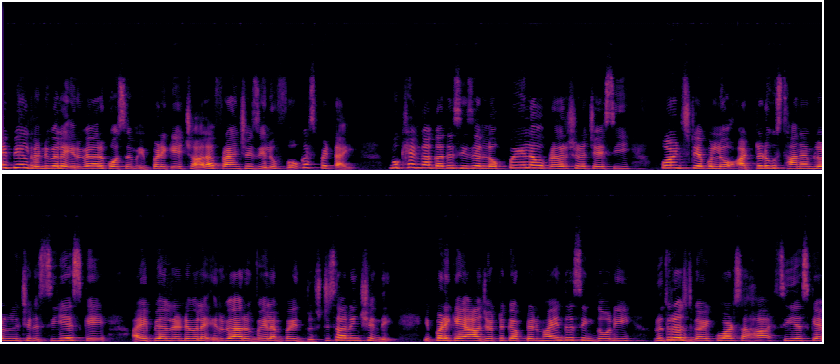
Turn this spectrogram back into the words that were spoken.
ఐపీఎల్ రెండు వేల ఇరవై ఆరు కోసం ఇప్పటికే చాలా ఫ్రాంచైజీలు ఫోకస్ పెట్టాయి. ముఖ్యంగా గత సీజన్లో పేలవ ప్రదర్శన చేసి పాయింట్స్ టేబుల్లో అట్టడుగు స్థానంలో నిలిచిన సీఎస్కే ఐపీఎల్ రెండు వేల ఇరవై ఆరు వేలంపై దృష్టి సారించింది. ఇప్పటికే ఆ జట్టు కెప్టెన్ మహేంద్ర సింగ్ ధోని రుతురాజ్ గైక్వాడ్ సహా సీఎస్కే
